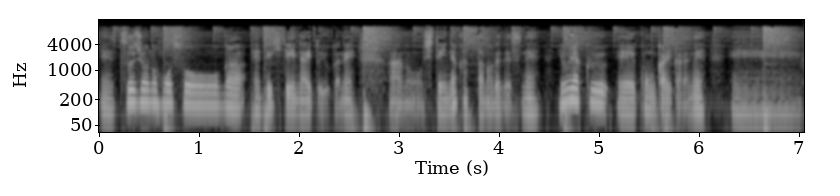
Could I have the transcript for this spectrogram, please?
え通常の放送が、えできていないというかね、あの、していなかったのでですね、ようやく、え今回からね、えー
